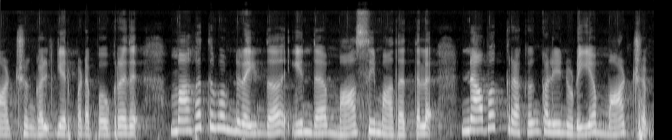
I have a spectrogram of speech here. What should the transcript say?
மாற்றங்கள் ஏற்பட போகிறது. மகத்துவம் நிறைந்த இந்த மாசி மாதத்தில் நவக்கிரகங்களினுடைய மாற்றம்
